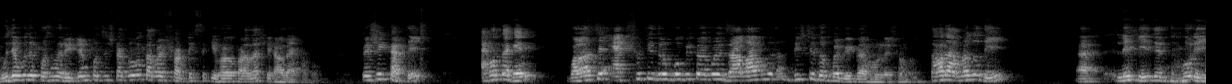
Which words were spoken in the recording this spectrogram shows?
বুঝে বুঝে প্রথমে রিটার্ন প্রচেষ্টা করব, তারপরে শর্ট কীভাবে করা যায় সেটাও দেখাবো। প্রিয় শিক্ষার্থী, এখন দেখেন বলা হচ্ছে একশোটি দ্রব্য বিক্রয় করে যা লাভ হবে তা বিশটি দ্রব্যের বিক্রয় মূল্যের সমান। তাহলে আমরা যদি লিখি যে ধরি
